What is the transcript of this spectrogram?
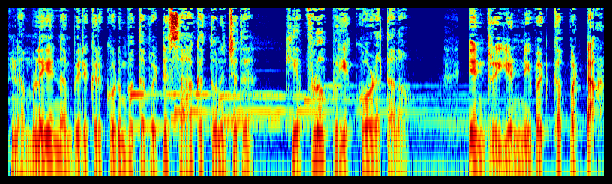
நம்மளையே நம்பியிருக்கிற குடும்பத்தை விட்டு சாக துணிஞ்சது எவ்வளவு பெரிய கோழத்தனம் என்று எண்ணி வெட்கப்பட்டான்.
